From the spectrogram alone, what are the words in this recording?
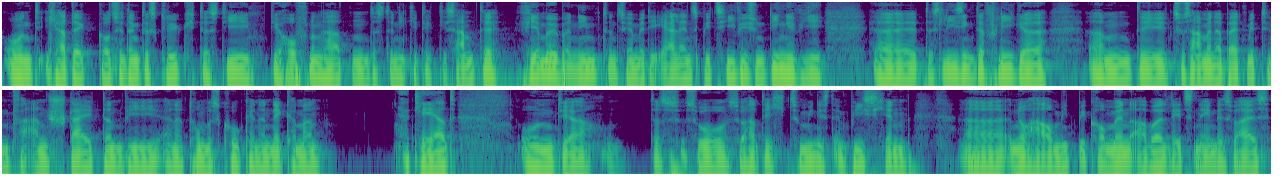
Und ich hatte Gott sei Dank das Glück, dass die die Hoffnung hatten, dass der Niki die gesamte Firma übernimmt und sie haben ja die Airline-spezifischen Dinge wie äh, das Leasing der Flieger, ähm, die Zusammenarbeit mit den Veranstaltern wie einer Thomas Cook, einer Neckermann erklärt. Und ja, das so, so hatte ich zumindest ein bisschen äh, Know-how mitbekommen, aber letzten Endes war es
